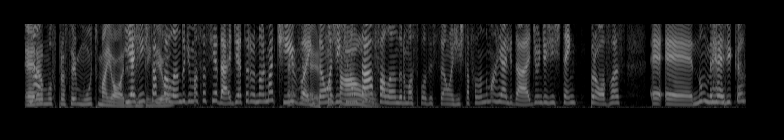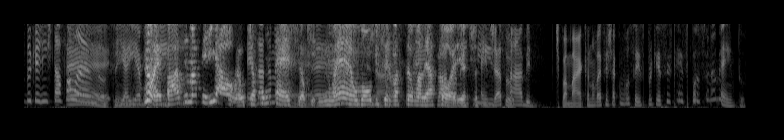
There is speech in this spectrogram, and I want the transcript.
Éramos pra ser muito maiores. E a gente tá entendeu? falando de uma sociedade heteronormativa. É, então a gente não tá falando numa suposição, a gente tá falando uma realidade onde a gente tem provas é, é, numéricas do que a gente tá falando. É, e aí é Não, é base material, é o que Exatamente. acontece, é o que, É, não é uma observação é aleatória. A gente já sabe. Tipo, a marca não vai fechar com vocês porque vocês têm esse posicionamento.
